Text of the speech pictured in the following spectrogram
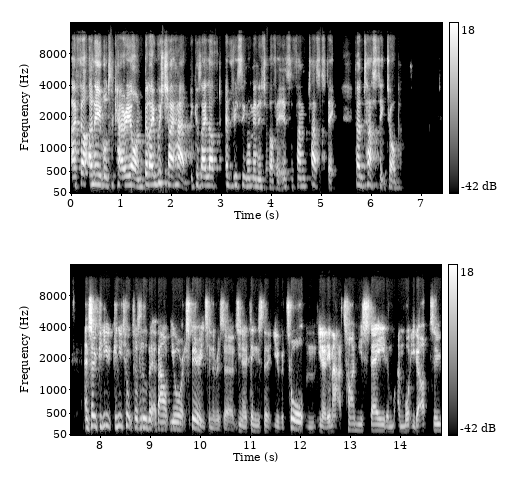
i felt unable to carry on, but I wish I had because I loved every single minute of it. It's a fantastic, fantastic job. And so, can you can you talk to us a little bit about your experience in the reserves? You know, things that you were taught, and you know, the amount of time you stayed, and, and what you got up to.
